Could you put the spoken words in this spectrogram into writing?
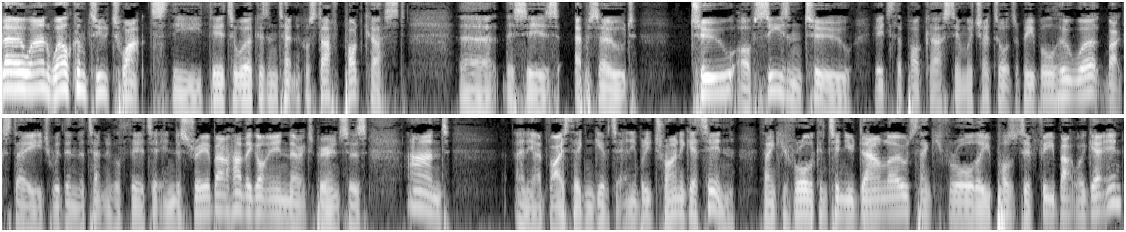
Hello and welcome to Twats, the Theatre Workers and Technical Staff podcast. Uh, this is episode two of season two. It's the podcast in which I talk to people who work backstage within the technical theatre industry about how they got in, their experiences, and any advice they can give to anybody trying to get in. Thank you for all the continued downloads. Thank you for all the positive feedback we're getting.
